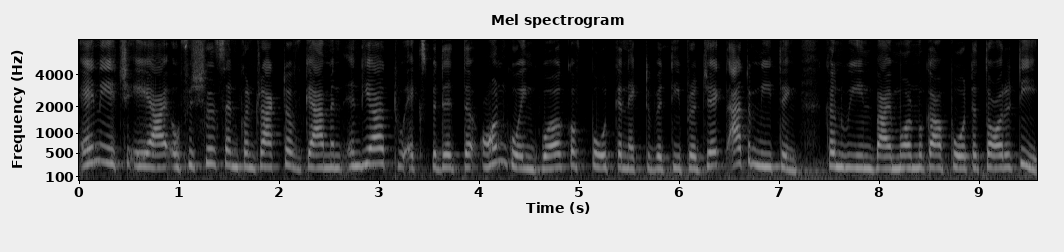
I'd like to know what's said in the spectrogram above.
NHAI officials and contractor of GAM in India to expedite the ongoing work of port connectivity project at a meeting convened by Mormuga Port Authority,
